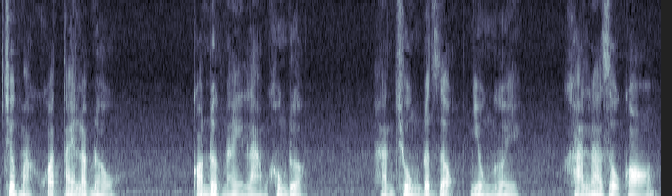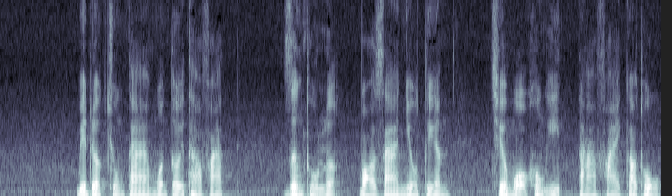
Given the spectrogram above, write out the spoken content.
Trước mặt khoát tay lắc đầu, Con đường này làm không được. Hàn Trung đất rộng nhiều người, Khá là giàu có. Biết được chúng ta muốn tới thảo phạt, Dương thủ lượng bỏ ra nhiều tiền, Chiêu mộ không ít tà phái cao thủ.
